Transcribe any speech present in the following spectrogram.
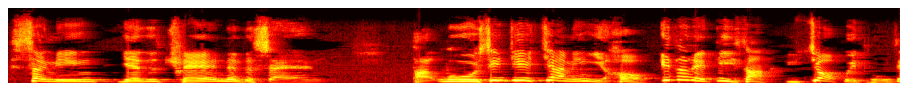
圣灵也是全能的神，他五星节降临以后，一直在地上与教会同在，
